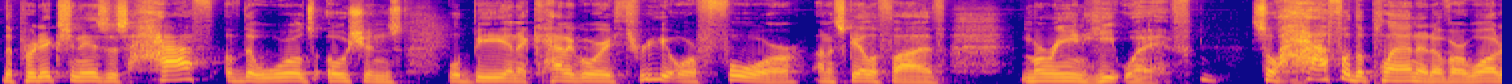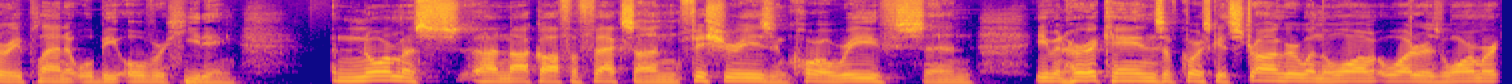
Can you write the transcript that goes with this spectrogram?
the prediction is is half of the world's oceans will be in a category 3 or 4 on a scale of 5 marine heat wave. So half of the planet of our watery planet will be overheating enormous uh, knockoff effects on fisheries and coral reefs, and even hurricanes, of course, get stronger when the water is warmer.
